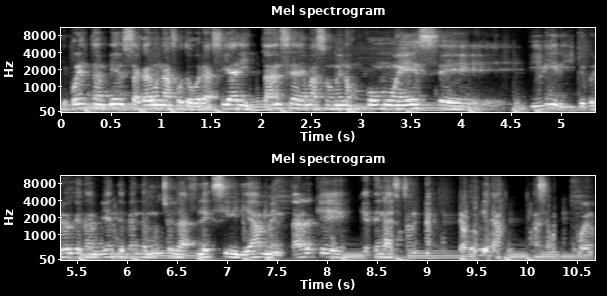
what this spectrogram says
Y pueden también sacar una fotografía a distancia de más o menos cómo es eh, vivir. Y yo creo que también depende mucho de la flexibilidad mental que, que tenga bueno,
